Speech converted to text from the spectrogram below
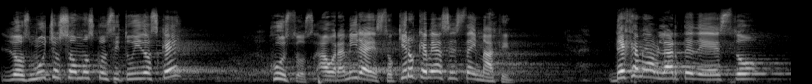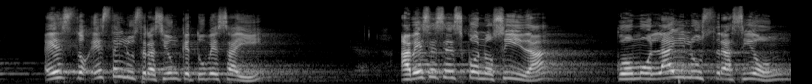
los muchos somos constituidos ¿qué? Justos. Ahora, mira esto, quiero que veas esta imagen. Déjame hablarte de esto. Esto, esta ilustración que tú ves ahí, a veces es conocida como la ilustración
